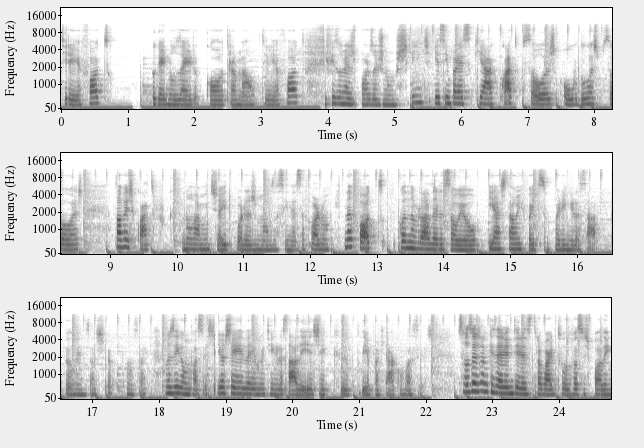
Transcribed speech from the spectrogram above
tirei a foto, peguei no 0 com a outra mão, tirei a foto e fiz o mesmo para os dois números seguintes e assim parece que há quatro pessoas ou duas pessoas, talvez quatro, porque não dá muito jeito pôr as mãos assim dessa forma, na foto, quando na verdade era só eu e acho que está um efeito super engraçado pelo menos acho eu, não sei. Mas digam-me vocês, eu achei a ideia muito engraçada e achei que podia partilhar com vocês. Se vocês não quiserem ter esse trabalho todo, vocês podem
